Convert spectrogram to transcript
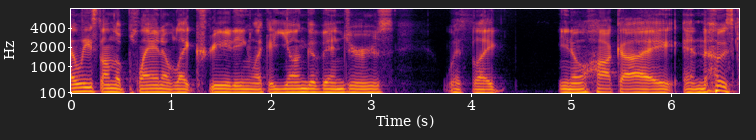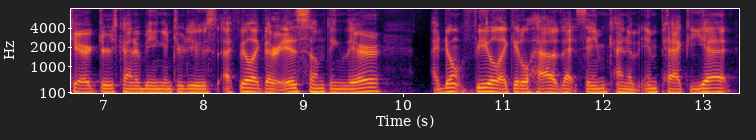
at least on the plan of like creating like a young Avengers with like, you know, Hawkeye and those characters kind of being introduced. I feel like there is something there. I don't feel like it'll have that same kind of impact yet.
